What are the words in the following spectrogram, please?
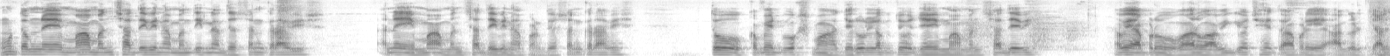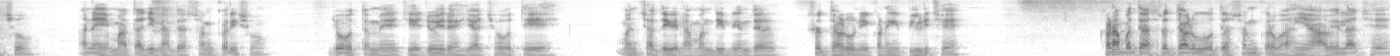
હું તમને મા મનસા દેવીના મંદિરના દર્શન કરાવીશ અને મા મનસા દેવીના પણ દર્શન કરાવીશ. તો કમેન્ટ બોક્સમાં જરૂર લખજો. જય મા મનસા દેવી. હવે આપણો વારો આવી ગયો છે તો આપણે આગળ ચાલશું અને માતાજીના દર્શન કરીશું. જો તમે જે જોઈ રહ્યા છો તે મનસા દેવીના મંદિરની અંદર શ્રદ્ધાળુઓની ઘણી ભીડ છે. ઘણા બધા શ્રદ્ધાળુઓ દર્શન કરવા અહીંયા આવેલા છે.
